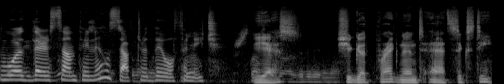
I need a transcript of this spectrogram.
Was there something else after the orphanage? Yes, she got pregnant at 16.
